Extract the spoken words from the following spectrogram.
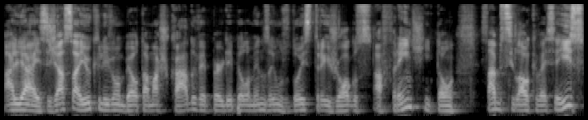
Aliás, já saiu que o Livion Bell tá machucado, vai perder pelo menos aí uns dois, três jogos à frente, então sabe-se lá o que vai ser isso.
